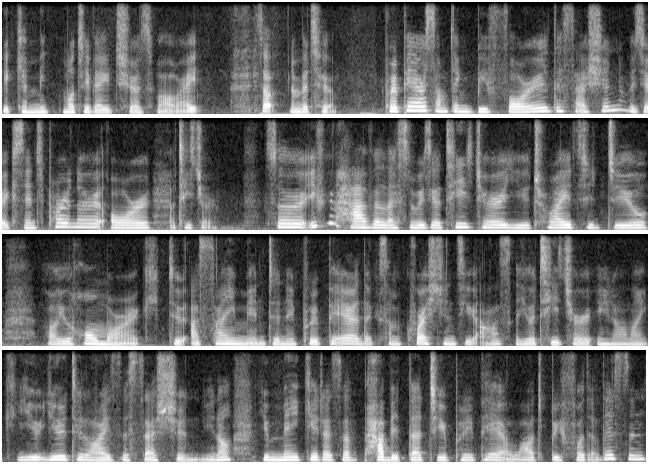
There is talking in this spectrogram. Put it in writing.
it can motivate you as well, right? So, number two, prepare something before the session with your exchange partner or a teacher. So if you have a lesson with your teacher, you try to do uh, your homework to assignment and prepare like some questions you ask your teacher you know like you utilize the session you know? You make it as a habit that you prepare a lot before the lesson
